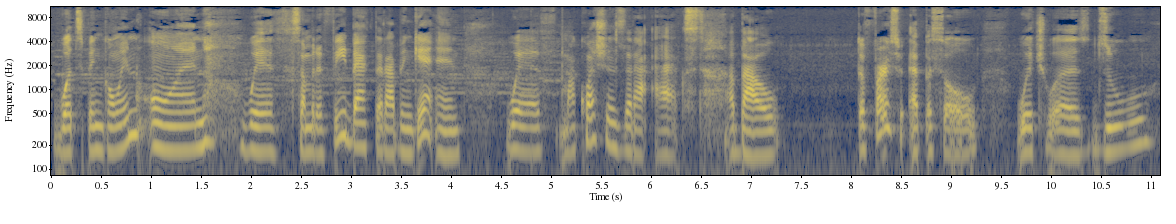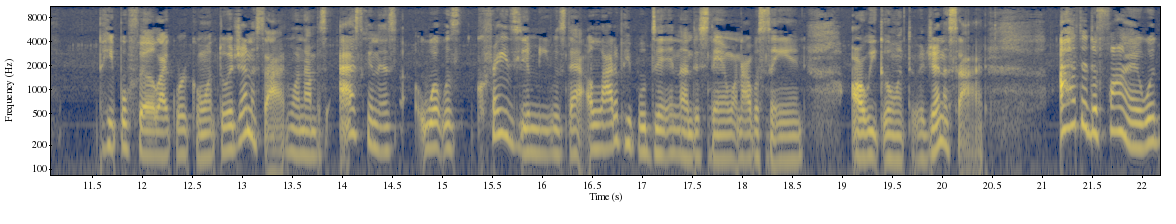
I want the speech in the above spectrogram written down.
what's been going on with some of the feedback that I've been getting with my questions that I asked about the first episode, which was Do people feel like we're going through a genocide? When I was asking this, what was crazy to me was that a lot of people didn't understand when I was saying, Are we going through a genocide? I had to define what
